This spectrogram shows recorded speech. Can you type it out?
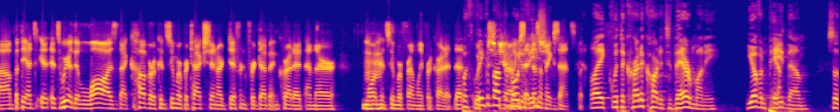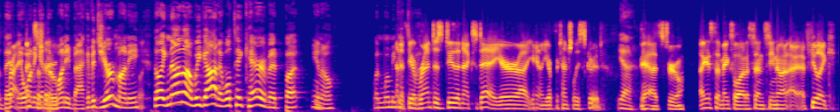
Uh, but the, it's, it's weird. The laws that cover consumer protection are different for debit and credit, and they're more Mhm. consumer friendly for credit. That, But think about the like I said, doesn't make sense. But Like with the credit card, it's their money. You haven't paid them, so they, Right, they want to that's get their money back. If it's your money, they're like, no, no, we got it. We'll take care of it. But you know, when when we and get if your it. rent is due the next day, you're uh, you know you're potentially screwed. yeah, Yeah, that's true. I guess that makes a lot of sense. You know, I, I feel like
